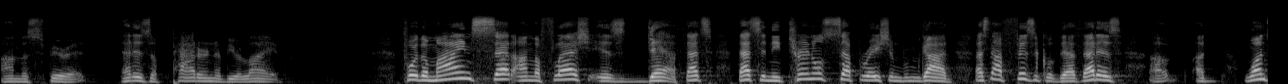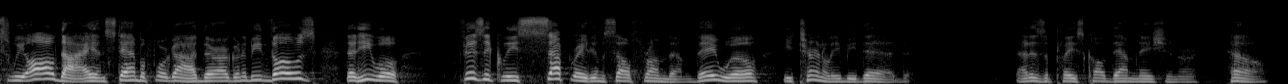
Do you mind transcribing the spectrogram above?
on the Spirit. That is a pattern of your life. For the mind set on the flesh is death. That's, that's an eternal separation from God. That's not physical death. That is, a, a, once we all die and stand before God, there are going to be those that He will physically separate Himself from them. They will eternally be dead. That is a place called damnation or hell.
